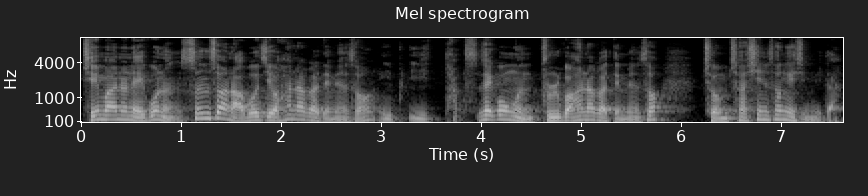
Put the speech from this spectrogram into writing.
죄 많은 에고는 순수한 아버지와 하나가 되면서 이, 이 세공은 불과 하나가 되면서 점차 신성해집니다.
